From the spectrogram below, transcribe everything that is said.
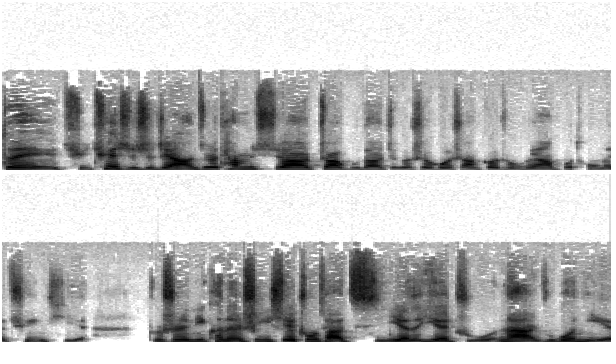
对，确确实是这样，就是他们需要照顾到这个社会上各种各样不同的群体，就是你可能是一些中小企业的业主，那如果你。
